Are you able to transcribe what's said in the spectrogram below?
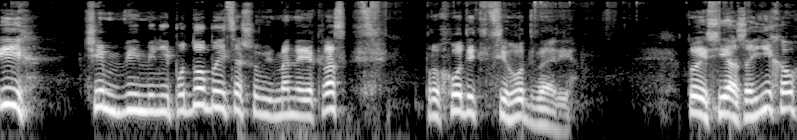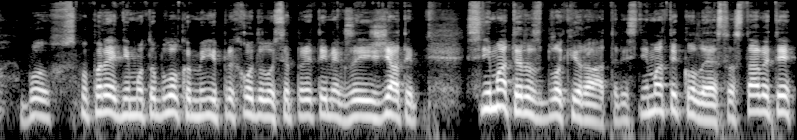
І чим він мені подобається, що він в мене якраз проходить в ці го двері. Тобто я заїхав, бо з попереднім мотоблоком мені приходилося перед тим, як заїжджати, знімати розблокіратори, знімати колеса, ставити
